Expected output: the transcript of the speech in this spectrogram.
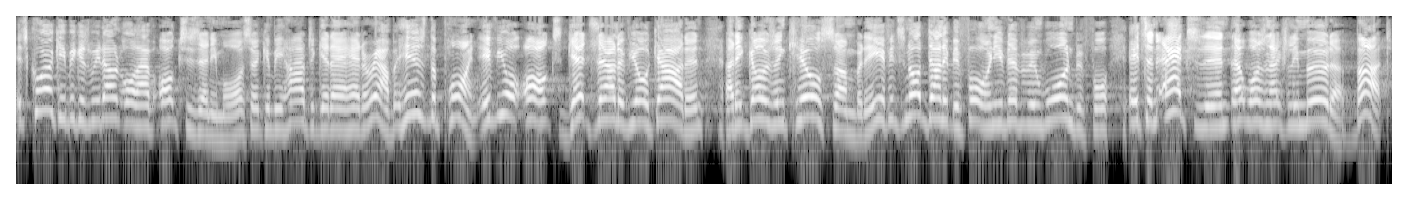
It's quirky because we don't all have oxes anymore, so it can be hard to get our head around. But here's the point. If your ox gets out of your garden and it goes and kills somebody, if it's not done it before and you've never been warned before, it's an accident. That wasn't actually murder. But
